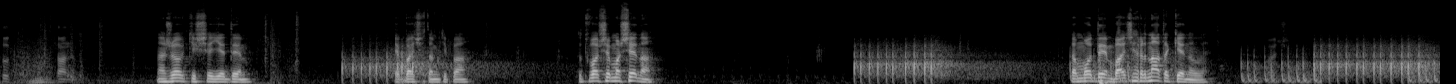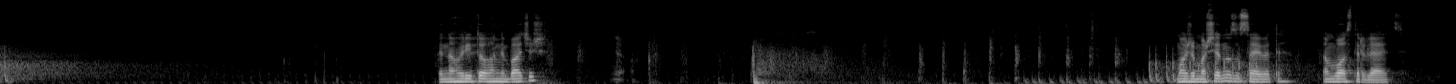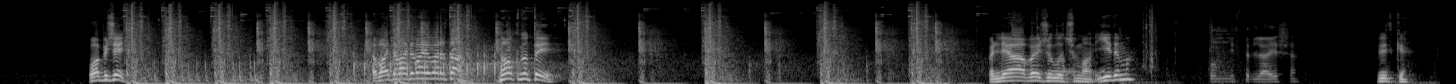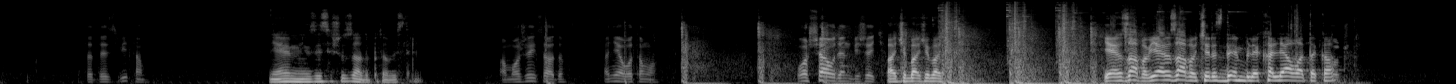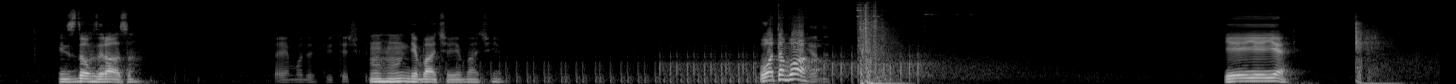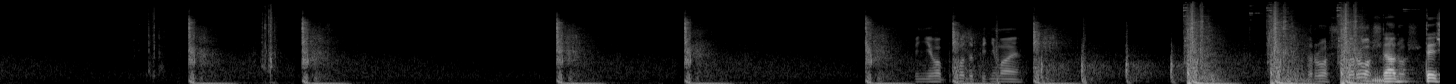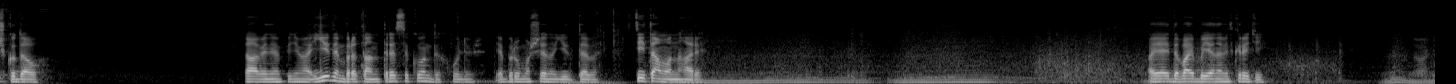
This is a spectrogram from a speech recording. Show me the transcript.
Тут, станемо. На жовтій ще є дим. Я бачу там типа. Тут ваша машина. Там один, бач, граната кинули. Бачу. Ти на горі того не бачиш? Ні. Може машину засейвити? Там во стріляється. Во, біжить! Давай, давай, давай, братан! Нокнутий! Бля, вижило чума. Їдемо? Стріляєш ще. Звідки? Та десь звітом. Ні, мені здається, що ззаду по тобі стріляє. А може і ззаду. А ні, от там. О, ще один біжить. Бачу, бачу, бачу. Я його забав, я його забав через дим, бля, халява така. Точно. Він здох зразу. Та йому десь дві тички. дав. Угу, я бачу, я бачу. я- О, там Я во! не... Є, є, є. Він його походу піднімає. Хорош, хорош, Да, хорош. тичку дав. Так, він його піднімає. Їдем, братан, 3 секунди, хулі. Я беру машину, їду до тебе. Стій там в ангарі. Ай-яй, давай, бо я на відкритій. Давай.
